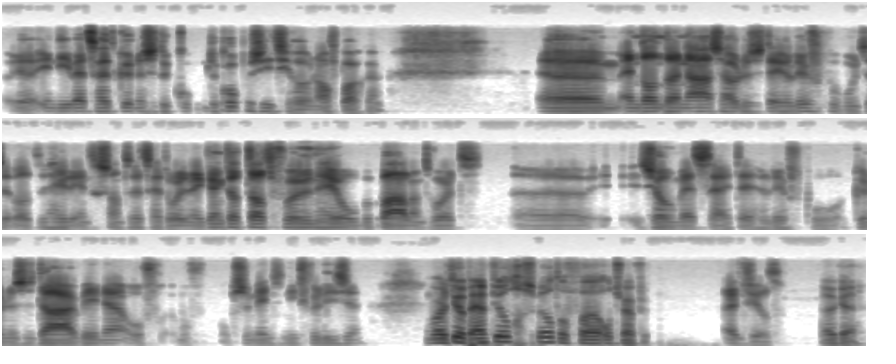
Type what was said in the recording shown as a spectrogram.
Eh, in die wedstrijd kunnen ze de, kop, de koppositie gewoon afpakken. Ehm, en dan daarna zouden ze tegen Liverpool moeten, wat een hele interessante wedstrijd wordt. En ik denk dat dat voor hun heel bepalend wordt. eh, Zo'n wedstrijd tegen Liverpool. Kunnen ze daar winnen of, of op zijn minst niet verliezen? Wordt hij op Anfield gespeeld of Old Trafford? Enfield. Oké.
